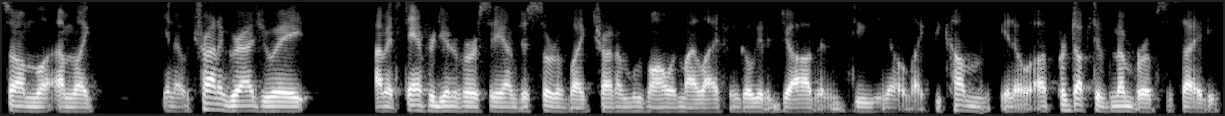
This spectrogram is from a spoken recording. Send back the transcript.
So I'm, I'm like, you know, trying to graduate, I'm at Stanford University. I'm just sort of like trying to move on with my life and go get a job and do, you know, like become, you know, a productive member of society.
